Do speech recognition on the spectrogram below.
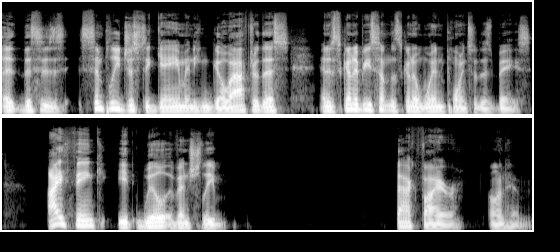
a this is simply just a game and he can go after this and it's going to be something that's going to win points with his base. I think it will eventually backfire on him.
